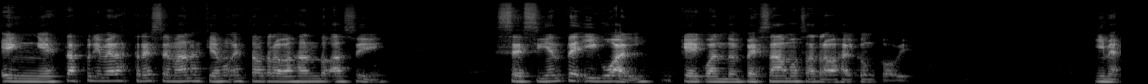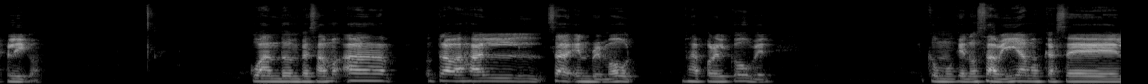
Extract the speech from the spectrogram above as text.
en estas primeras tres semanas que hemos estado trabajando así, se siente igual que cuando empezamos a trabajar con COVID. Y me explico. Cuando empezamos a trabajar en remote, por el COVID, como que no sabíamos qué hacer,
